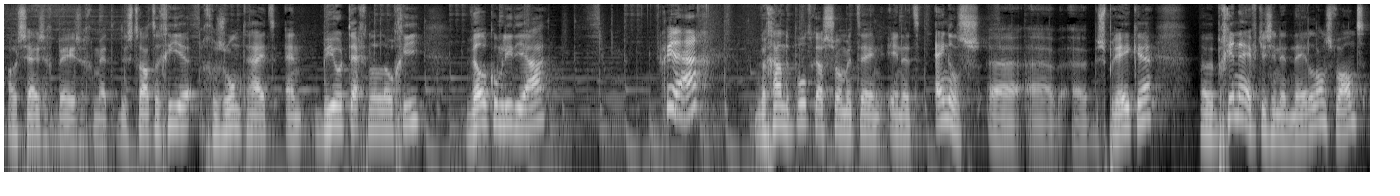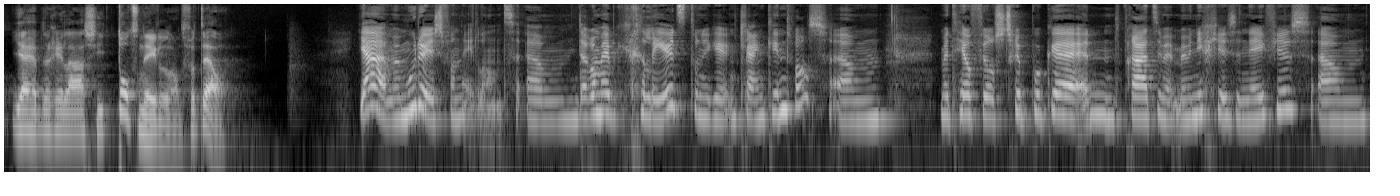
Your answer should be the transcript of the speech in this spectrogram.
houdt zij zich bezig met de strategieën, gezondheid en biotechnologie. Welkom Lydia. Goedendag. We gaan de podcast zo meteen in het Engels uh, uh, bespreken. Maar we beginnen eventjes in het Nederlands, want jij hebt een relatie tot Nederland. Vertel. Ja, mijn moeder is van Nederland. Um, daarom heb ik geleerd toen ik een klein kind was. Um, met heel veel stripboeken en praten met mijn nichtjes en neefjes. Um,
